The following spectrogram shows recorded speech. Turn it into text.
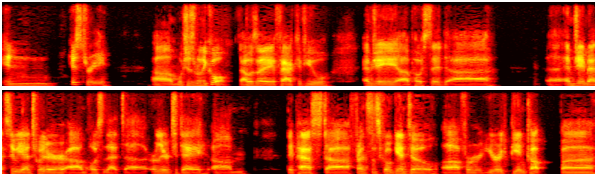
in history, um, which is really cool. That was a fact. If you MJ uh, posted. Uh, uh, MJ Matsui on Twitter um, posted that uh, earlier today. Um, they passed uh, Francisco Gento uh, for European Cup uh,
